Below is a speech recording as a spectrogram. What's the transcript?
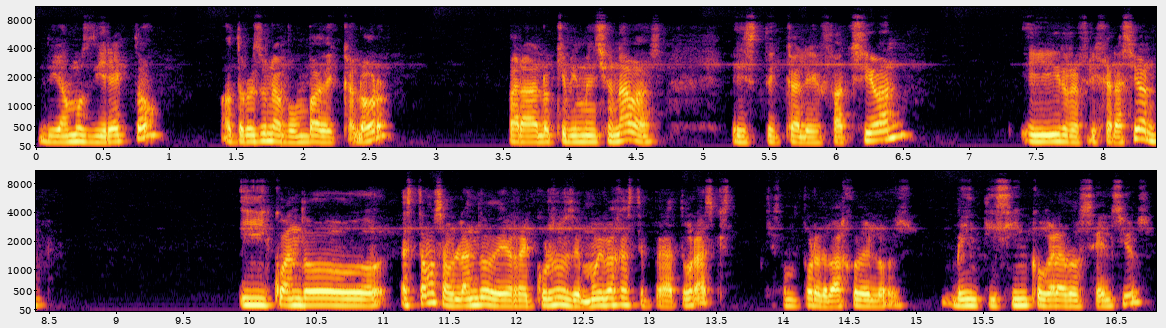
digamos, directo a través de una bomba de calor para lo que bien mencionabas, este, calefacción y refrigeración. Y cuando estamos hablando de recursos de muy bajas temperaturas, que, son por debajo de los 25 grados Celsius,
